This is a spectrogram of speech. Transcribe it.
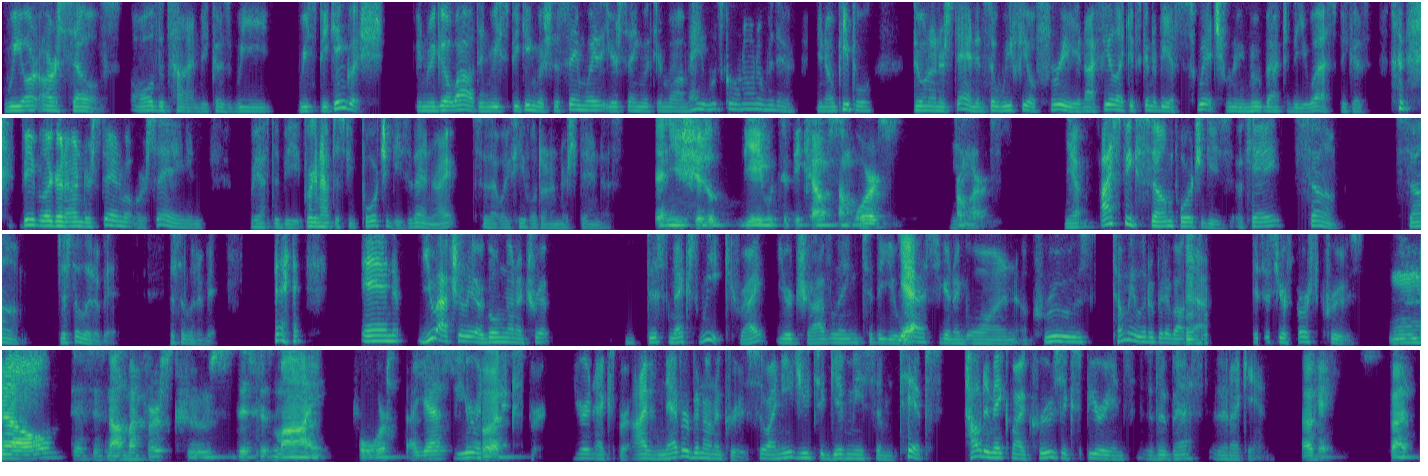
we are ourselves all the time because we we speak English and we go out and we speak English the same way that you're saying with your mom, hey, what's going on over there? You know, people don't understand. And so we feel free. And I feel like it's going to be a switch when we move back to the US because people are going to understand what we're saying. And we have to be, we're going to have to speak Portuguese then, right? So that way people don't understand us. Then you should be able to pick up some words from her. Yeah. I speak some Portuguese. Okay. Some, some, just a little bit, just a little bit. and you actually are going on a trip this next week, right? You're traveling to the US, yeah. you're going to go on a cruise. Tell me a little bit about mm-hmm. that. Is this your first cruise? No, this is not my first cruise. This is my fourth, I guess. You're but... an expert. You're an expert. I've never been on a cruise, so I need you to give me some tips how to make my cruise experience the best that I can. Okay. But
